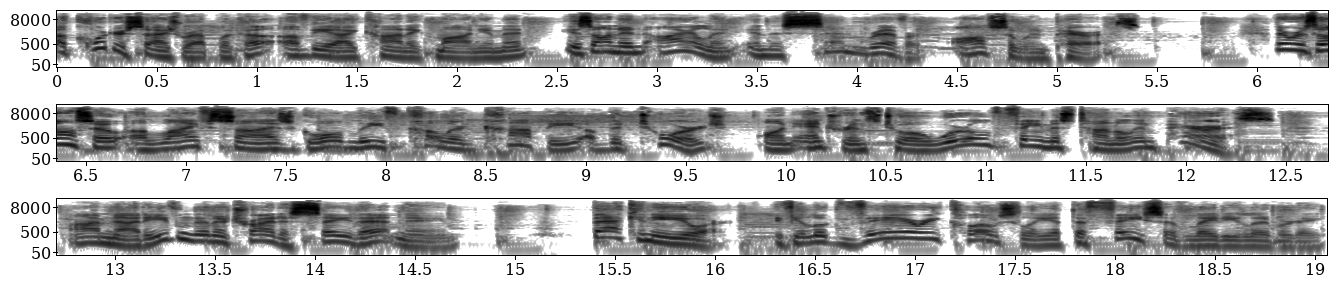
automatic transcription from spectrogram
A quarter size replica of the iconic monument is on an island in the Seine River, also in Paris. There is also a life size gold leaf colored copy of the torch on entrance to a world famous tunnel in Paris. I'm not even going to try to say that name. Back in New York, if you look very closely at the face of Lady Liberty,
